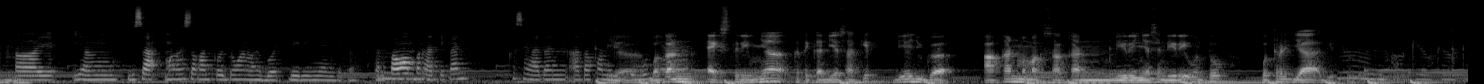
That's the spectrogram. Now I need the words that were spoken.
Hmm. eh, yang bisa menghasilkan keuntungan lah buat dirinya gitu tanpa Hmm. memperhatikan kesehatan atau kondisi Iya, tubuhnya bahkan ekstrimnya ketika dia sakit, dia juga akan memaksakan dirinya sendiri untuk bekerja gitu. Hmm, oke oke oke.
